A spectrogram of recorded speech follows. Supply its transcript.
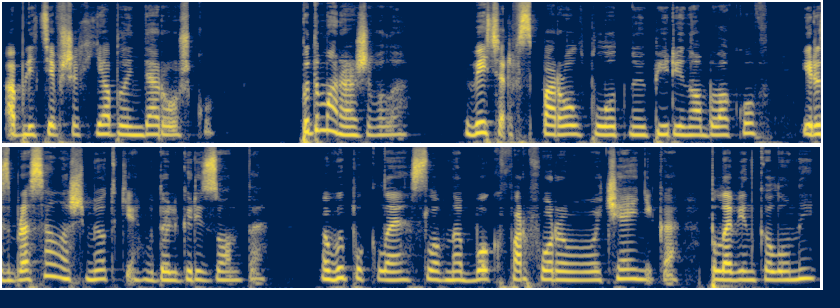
облетевших яблонь дорожку. Подмораживала. Ветер вспорол плотную перину облаков и разбросал ошметки вдоль горизонта. Выпуклая, словно бок фарфорового чайника, половинка луны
